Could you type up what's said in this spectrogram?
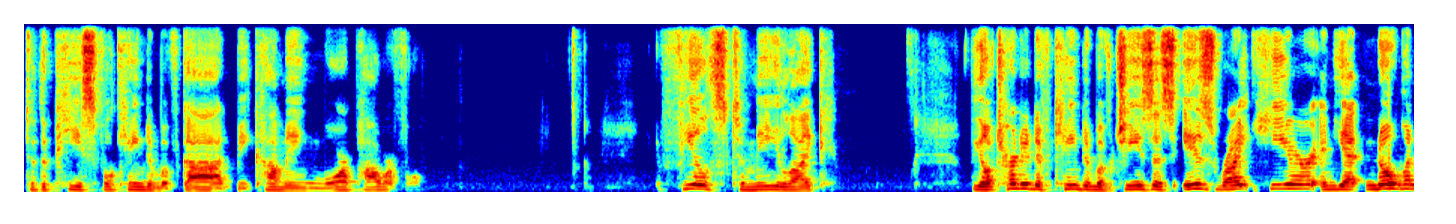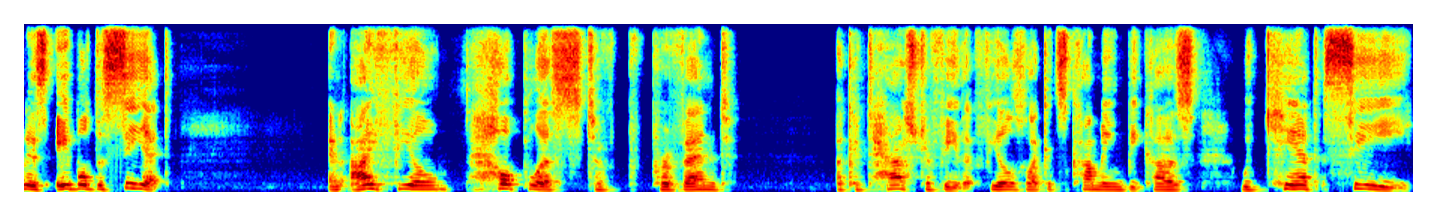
to the peaceful kingdom of God becoming more powerful. It feels to me like the alternative kingdom of Jesus is right here, and yet no one is able to see it. And I feel helpless to prevent a catastrophe that feels like it's coming because we can't see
